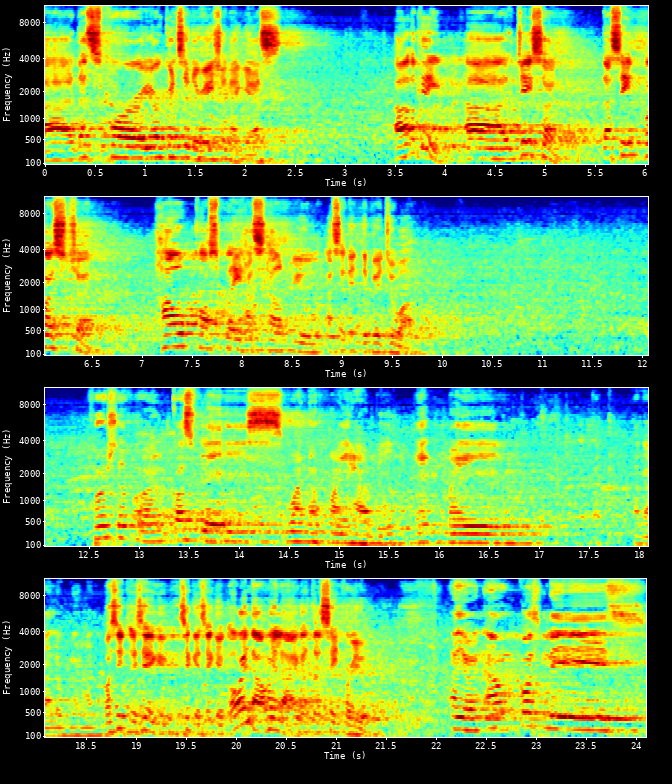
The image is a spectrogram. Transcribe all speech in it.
Uh, that's for your consideration, I guess. Uh, okay, uh, Jason, the same question. How cosplay has helped you as an individual? First of all, cosplay is one of my hobby and my Tagalog na nga. O, sige, sige, sige, sige. Okay lang, okay lang. I got the same for you. Ayun, ang cosplay is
